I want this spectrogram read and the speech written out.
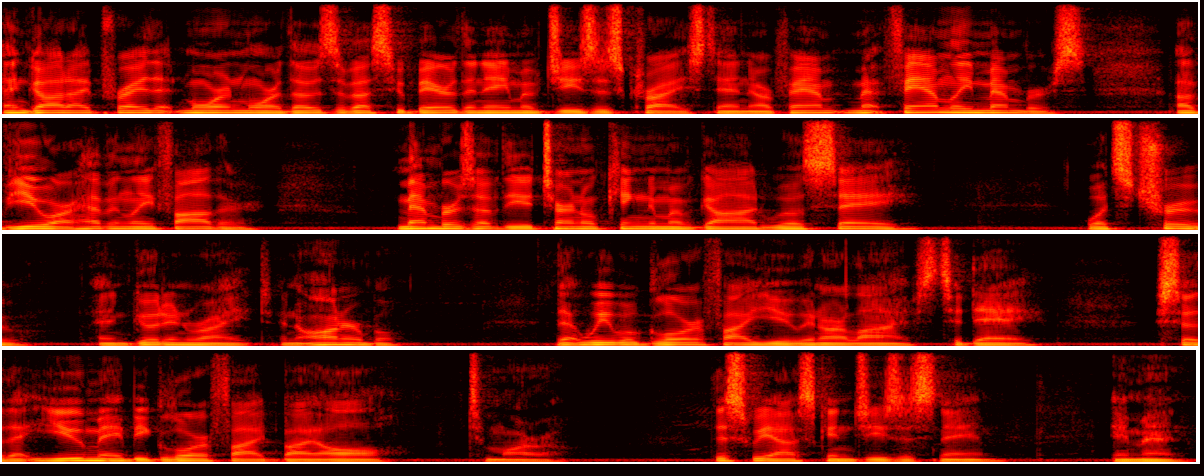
And God, I pray that more and more those of us who bear the name of Jesus Christ and our fam- family members of you, our Heavenly Father, members of the eternal kingdom of God, will say what's true and good and right and honorable, that we will glorify you in our lives today so that you may be glorified by all tomorrow. This we ask in Jesus' name. Amen.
